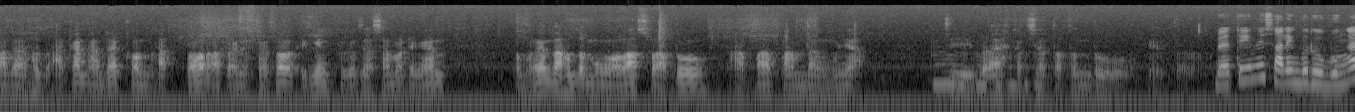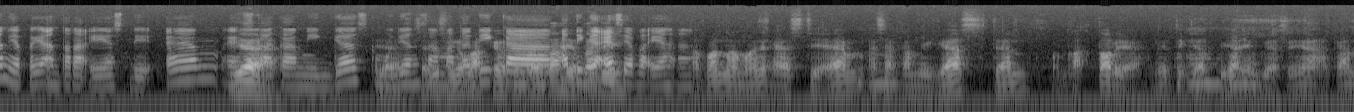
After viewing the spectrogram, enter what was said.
pada saat akan ada kontraktor atau investor ingin bekerja sama dengan pemerintah untuk mengolah suatu apa tambang minyak mm-hmm. di wilayah kerja tertentu gitu. Berarti ini saling berhubungan ya Pak ya antara ESDM, yeah. SKK Migas, ya, kemudian yeah. sama tadi K3S ya, ya Pak ya. Apa namanya ESDM, mm-hmm. SKK Migas dan kontraktor ya. Ini tiga mm-hmm. pihak yang biasanya akan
